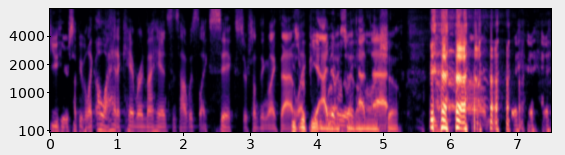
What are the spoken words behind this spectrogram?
you hear some people like, "Oh, I had a camera in my hand since I was like six or something like that." He's like, yeah, I never I really had that. um,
